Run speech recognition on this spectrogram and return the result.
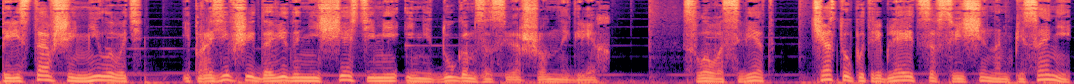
переставший миловать и поразивший Давида несчастьями и недугом за совершенный грех. Слово «свет» часто употребляется в Священном Писании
